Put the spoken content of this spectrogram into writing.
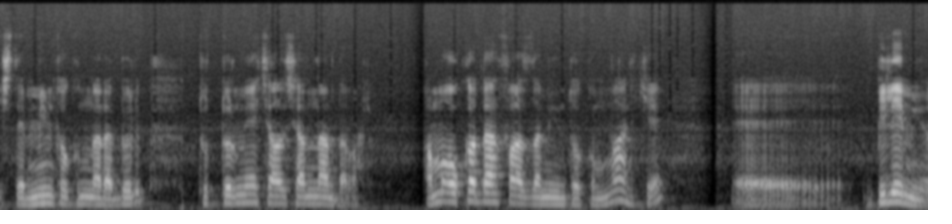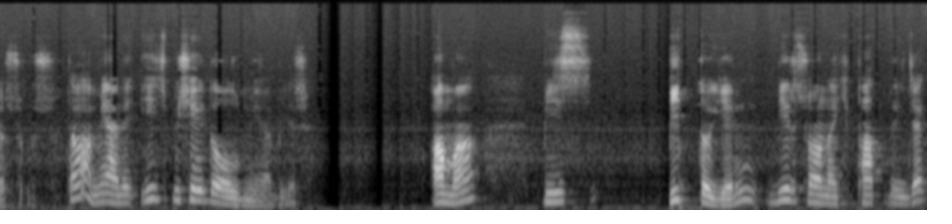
işte meme tokenlara bölüp tutturmaya çalışanlar da var. Ama o kadar fazla meme token var ki ee, bilemiyorsunuz. Tamam yani hiçbir şey de olmayabilir. Ama biz BitDoge'nin bir sonraki patlayacak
